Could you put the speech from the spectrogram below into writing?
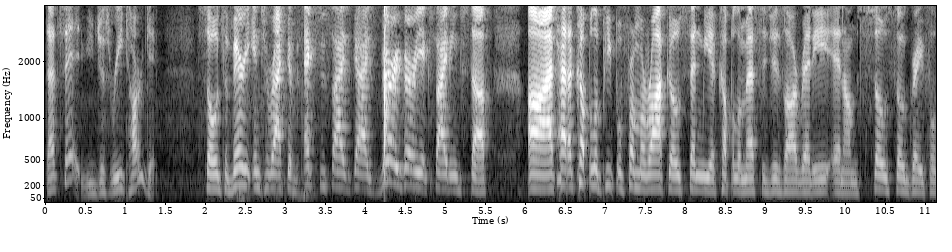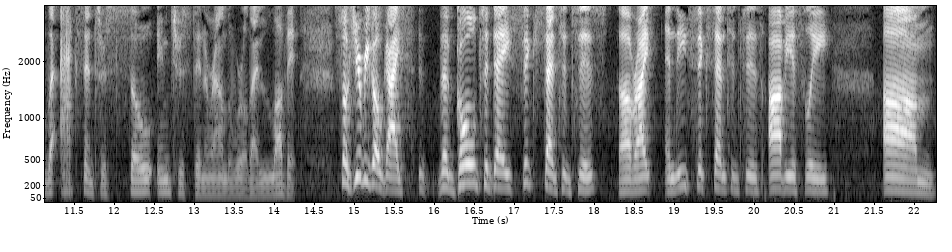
that's it. You just retarget. So it's a very interactive exercise, guys. Very, very exciting stuff. Uh, I've had a couple of people from Morocco send me a couple of messages already, and I'm so, so grateful. The accents are so interesting around the world. I love it. So here we go, guys. The goal today six sentences, all right? And these six sentences, obviously, um,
